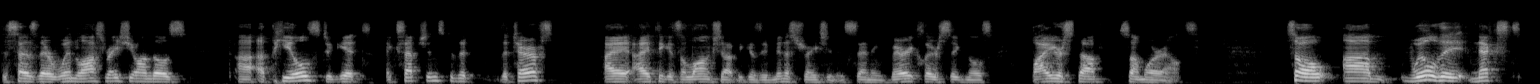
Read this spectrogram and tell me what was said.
that says their win loss ratio on those uh, appeals to get exceptions to the, the tariffs I, I think it's a long shot because the administration is sending very clear signals buy your stuff somewhere else. So, um, will the next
